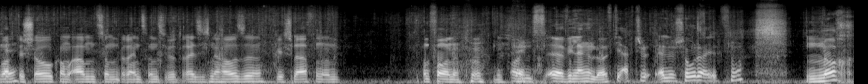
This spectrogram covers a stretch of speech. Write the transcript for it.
Mach die Show, komme abends um 23.30 Uhr nach Hause, gehe schlafen und von vorne. Und äh, wie lange läuft die aktuelle Show da jetzt noch? Noch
